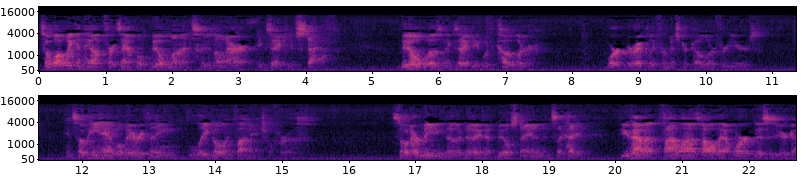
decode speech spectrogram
So what we can help, for example, Bill Muntz, who's on our executive staff. Bill was an executive with Kohler, worked directly for Mr. Kohler for years. And so he handled everything legal and financial for us. So at our meeting the other day, I had Bill stand and say, hey, if you haven't finalized all that work, this is your guy.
